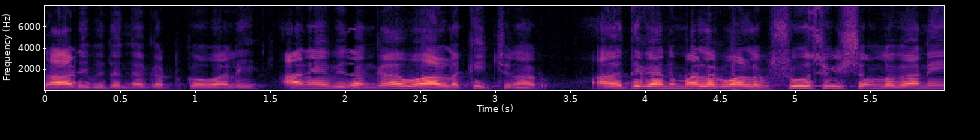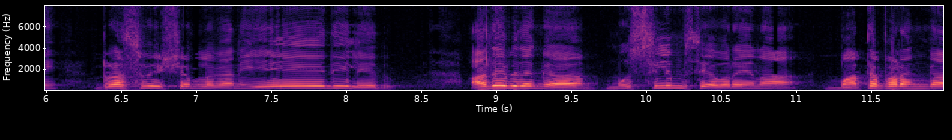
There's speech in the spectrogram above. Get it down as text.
తాడి విధంగా కట్టుకోవాలి అనే విధంగా వాళ్ళకి ఇచ్చినారు. అయితే కానీ మళ్ళీ వాళ్ళకు షూస్ విషయంలో కానీ డ్రెస్ విషయంలో కానీ ఏదీ లేదు. అదేవిధంగా ముస్లిమ్స్ ఎవరైనా మతపరంగా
